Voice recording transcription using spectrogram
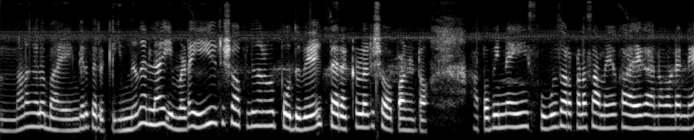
എന്നാണങ്ങനെ ഭയങ്കര തിരക്ക്. ഇന്ന് എന്നല്ല ഇവിടെ ഈ ഒരു ഷോപ്പിൽ എന്ന് പറയുമ്പോൾ പൊതുവേ തിരക്കുള്ളൊരു ഷോപ്പാണ് കേട്ടോ അപ്പോൾ പിന്നെ ഈ സ്കൂൾ തുറക്കണ സമയമൊക്കെ ആയ കാരണം കൊണ്ട് തന്നെ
